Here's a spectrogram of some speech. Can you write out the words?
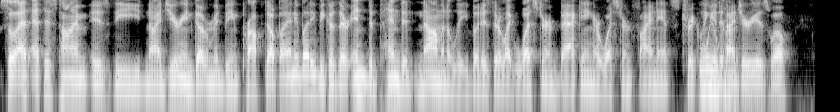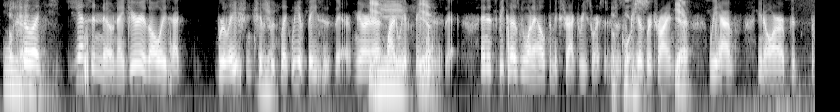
So at, at this time, is the Nigerian government being propped up by anybody? Because they're independent nominally, but is there like Western backing or Western finance trickling Oil into companies. Nigeria as well? Oil Okay. So, like. Yes and no. Nigeria's always had relationships Yeah. with like we have bases there. You know what I Yeah. mean? Why do we have Yeah. bases there? And it's because we want to help them extract resources. Of It's course. Because we're trying to Yeah. we have you know, our the, the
